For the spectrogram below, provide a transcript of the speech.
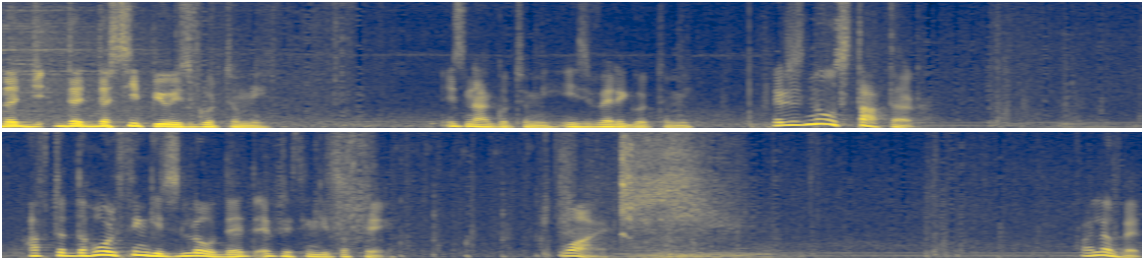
The, the the CPU is good to me. It's not good to me. It's very good to me. There is no stutter. After the whole thing is loaded, everything is okay. Why? I love it.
